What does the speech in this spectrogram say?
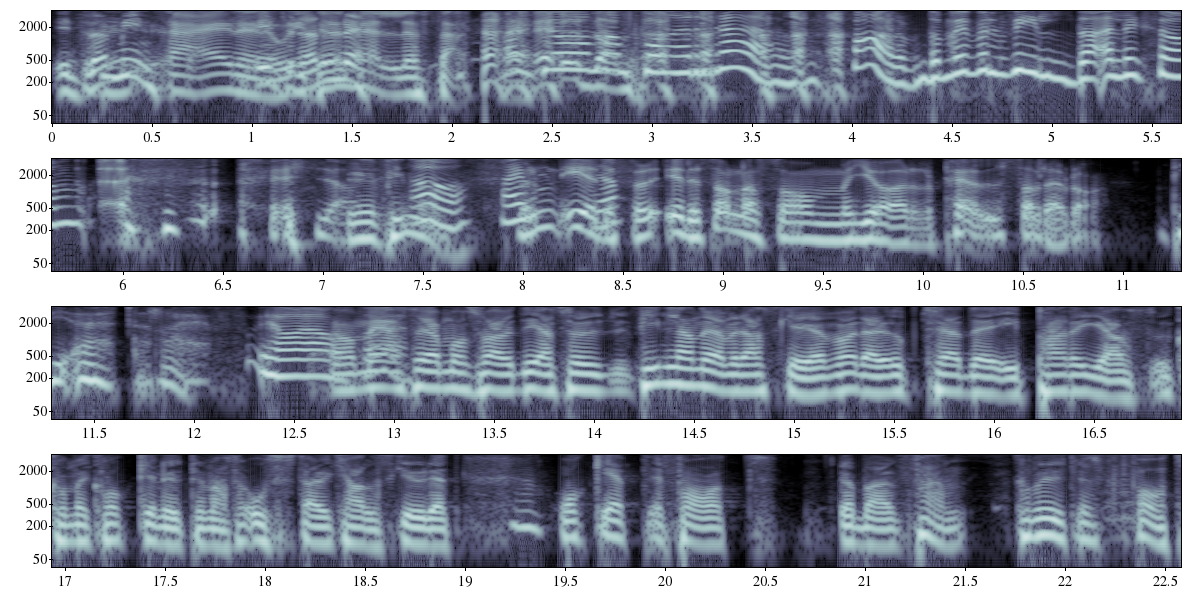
Inte den minsta. Nej, nej, Inte inte den mellersta. Vad gör man på en rävfarm? De är väl vilda? eller Liksom. Ja. I Finland. Ja, Men är det, för, är det sådana som gör päls av räv då? Vi äter räv. Ja, jag Ja, men alltså, jag måste bara, det, alltså, Finland överraskar. Jag var där och uppträdde i Pargas och kommer kocken ut med massa ostar och kallskuret Mm. och ett fat. Jag bara, fan, kommer ut med ett fat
